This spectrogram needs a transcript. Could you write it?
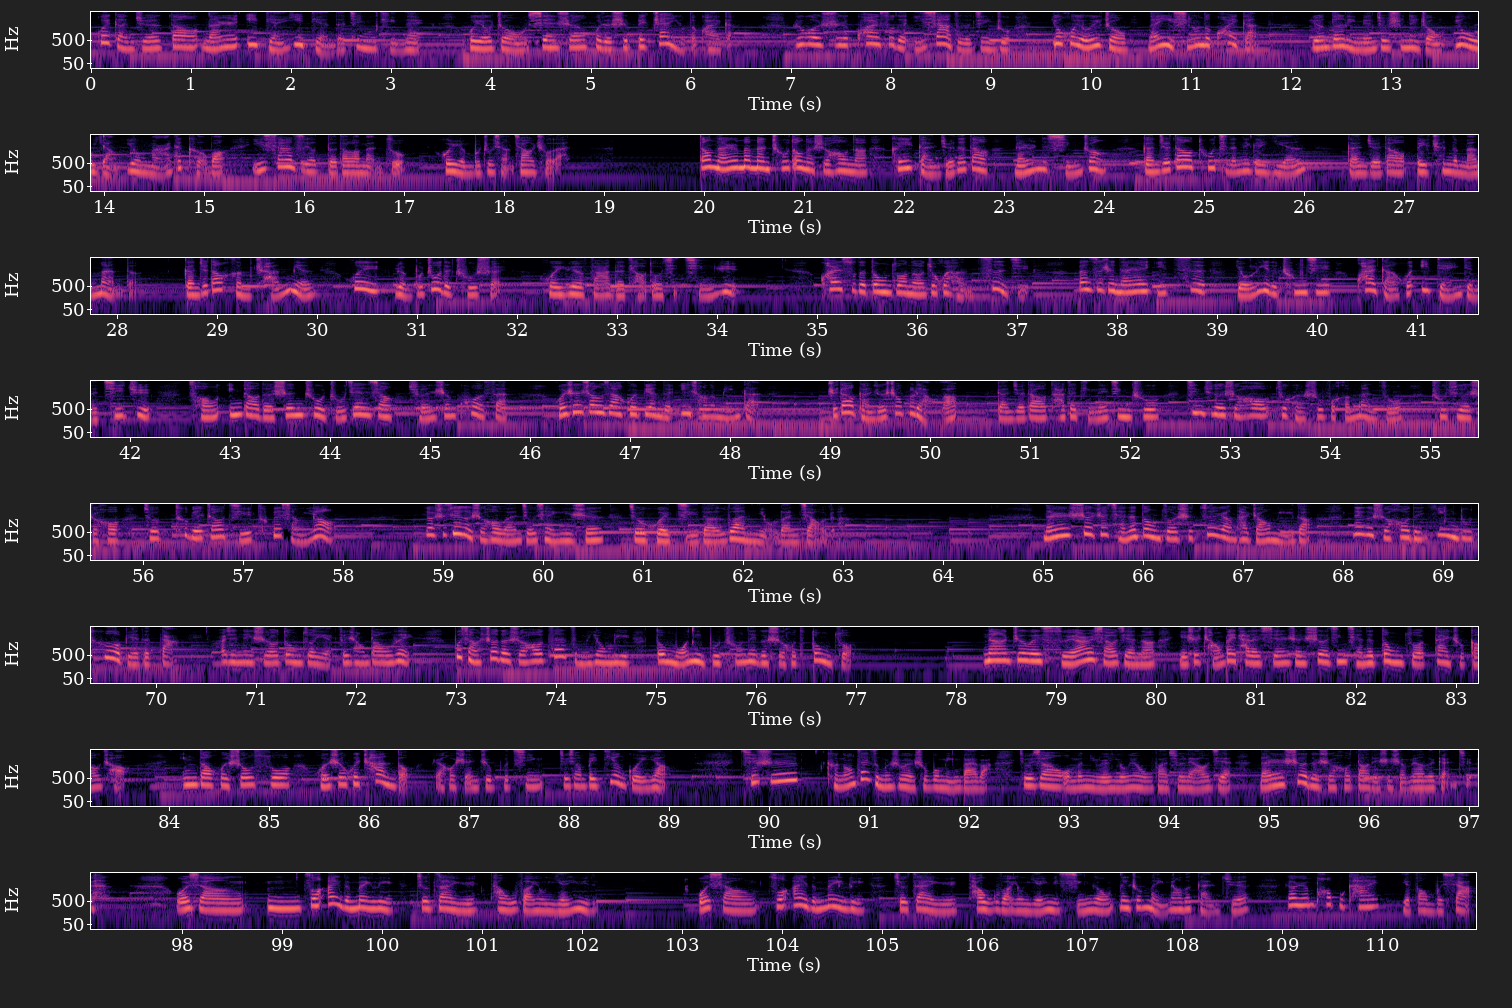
会感觉到男人一点一点的进入体内，会有种献身或者是被占有的快感。如果是快速的一下子的进入，又会有一种难以形容的快感。原本里面就是那种又痒又麻的渴望，一下子又得到了满足，会忍不住想叫出来。当男人慢慢抽动的时候呢，可以感觉得到男人的形状，感觉到凸起的那个眼，感觉到被撑得满满的，感觉到很缠绵，会忍不住的出水，会越发的挑逗起情欲。快速的动作呢，就会很刺激。伴随着男人一次有力的冲击，快感会一点一点的积聚，从阴道的深处逐渐向全身扩散，浑身上下会变得异常的敏感，直到感觉受不了了，感觉到他在体内进出，进去的时候就很舒服很满足，出去的时候就特别着急，特别想要。要是这个时候玩九浅一深，就会急得乱扭乱叫的。男人射之前的动作是最让他着迷的，那个时候的硬度特别的大，而且那时候动作也非常到位。不想射的时候，再怎么用力都模拟不出那个时候的动作。那这位随儿小姐呢，也是常被她的先生射精前的动作带出高潮，阴道会收缩，浑身会颤抖，然后神志不清，就像被电过一样。其实。可能再怎么说也说不明白吧，就像我们女人永远无法去了解男人射的时候到底是什么样的感觉。我想，嗯，做爱的魅力就在于他无法用言语的。我想，做爱的魅力就在于他无法用言语形容那种美妙的感觉，让人抛不开也放不下。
